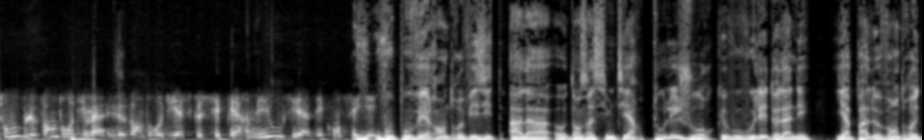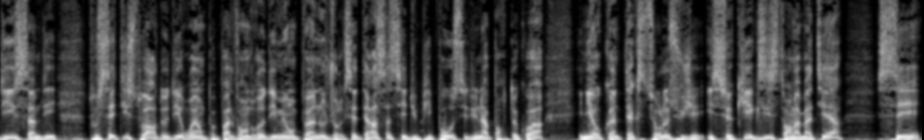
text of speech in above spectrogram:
tombes le vendredi, le vendredi, est-ce que c'est permis ou c'est à déconseiller vous, vous pouvez rendre visite à la, dans un cimetière tous les jours que vous voulez de l'année. Il n'y a pas le vendredi, le samedi. Toute cette histoire de dire ouais on peut pas le vendredi mais on peut un autre jour, etc. Ça c'est du pipeau, c'est du n'importe quoi. Il n'y a aucun texte sur le sujet. Et ce qui existe en la matière, c'est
